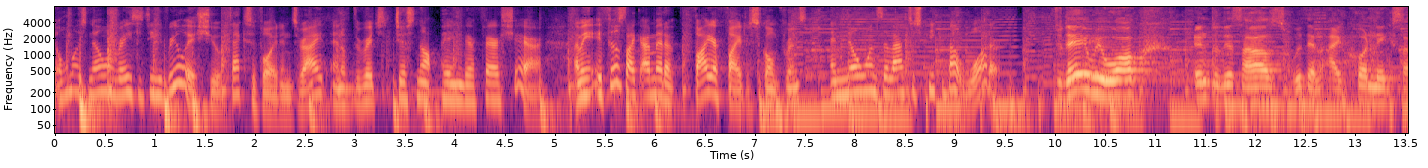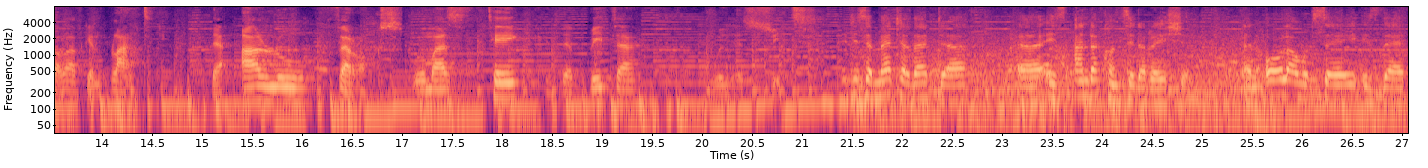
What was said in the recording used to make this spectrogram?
almost no one raises the real issue of tax avoidance, right? And of the rich just not paying their fair share. I mean, it feels like I'm at a firefighters conference and no one's allowed to speak about water. Today we walk into this house with an iconic South African plant, the Aloe Ferox. We must take the bitter with the sweet. It is a matter that uh, uh, is under consideration. And all I would say is that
